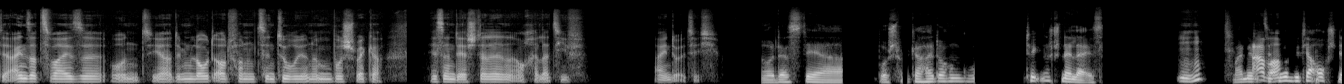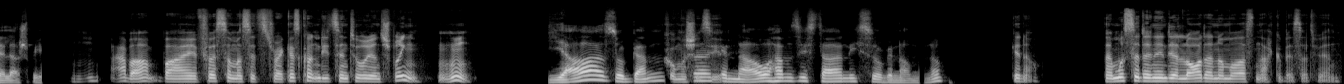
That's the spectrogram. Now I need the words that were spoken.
der Einsatzweise und ja, dem Loadout von einem Centurion und einem Bushwhacker ist an der Stelle dann auch relativ eindeutig. Nur, dass der Bushwhacker halt auch ein guten Ticken schneller ist. Mhm. Meine Aber- Zentrum wird ja auch schneller später. Mhm. Aber bei First Somerset Strikers konnten die Centurions springen. Mhm. Ja, so ganz äh, genau haben sie es da nicht so genommen, ne? Genau. Da musste dann in der Lore dann nochmal was nachgebessert werden.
